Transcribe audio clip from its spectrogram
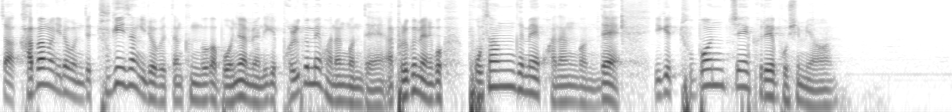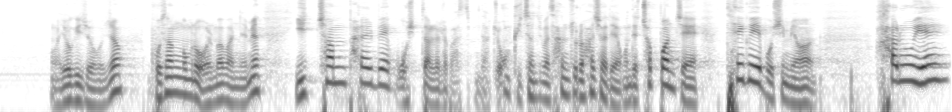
자, 가방을 잃어버렸는데 두 개 이상 잃어버렸다는 근거가 뭐냐면 이게 벌금에 관한 건데, 아, 벌금이 아니고 보상금에 관한 건데, 이게 두 번째 글에 보시면, 어, 여기죠, 그죠? 보상금으로 얼마 받냐면 2,850달러를 받습니다. 조금 귀찮지만 산수를 하셔야 돼요. 근데 첫 번째 태그에 보시면 하루에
